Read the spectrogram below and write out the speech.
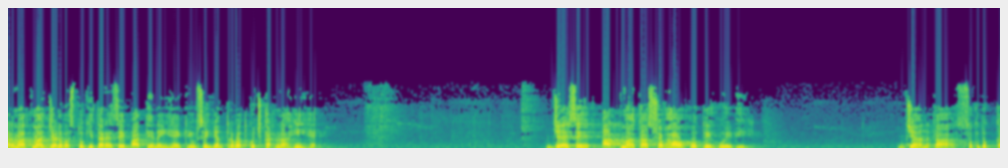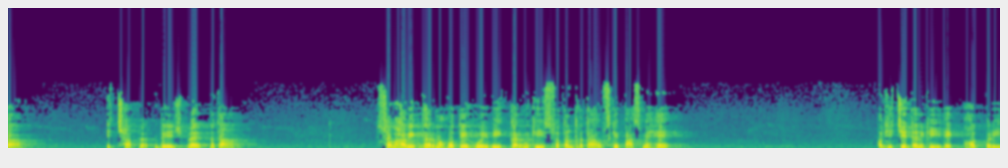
परमात्मा जड़ वस्तु की तरह से बाध्य नहीं है कि उसे यंत्रवत कुछ करना ही है। जैसे आत्मा का स्वभाव होते हुए भी, ज्ञान का, सुख दुख का, इच्छा द्वेश प्रयत्न का, स्वाभाविक धर्म होते हुए भी कर्म की स्वतंत्रता उसके पास में है। और ये चेतन की एक बहुत बड़ी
